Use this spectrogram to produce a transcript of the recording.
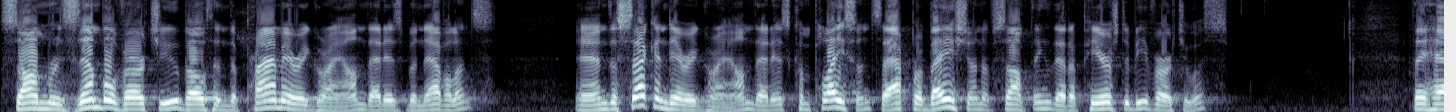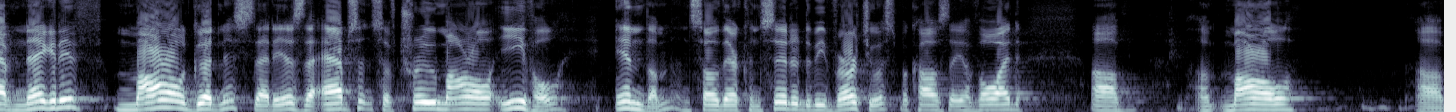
Some resemble virtue both in the primary ground, that is benevolence, and the secondary ground, that is complacence, approbation of something that appears to be virtuous. They have negative moral goodness, that is, the absence of true moral evil in them, and so they're considered to be virtuous because they avoid uh, moral uh,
